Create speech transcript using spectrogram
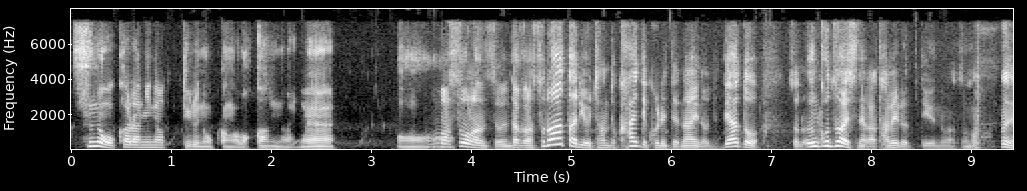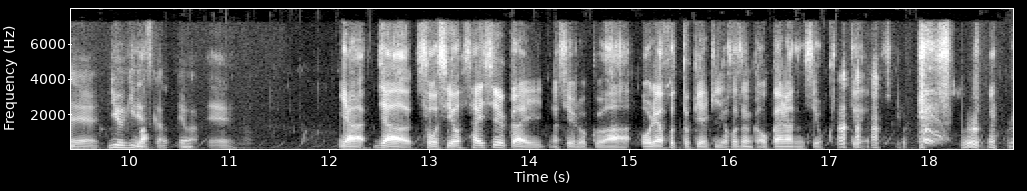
酢のおからになってるのかがわかんないね。うんまあそうなんですよね。だからそのあたりをちゃんと書いてくれてないので、で、あと、そのうんこ座りしながら食べるっていうのが、その、ええ流儀ですから、では。えいや、じゃあ、そうしよう。最終回の収録は、俺はホットケーキで、保存かおから寿司を食って。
